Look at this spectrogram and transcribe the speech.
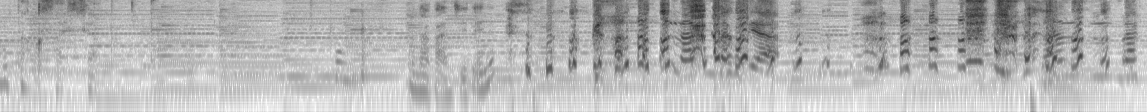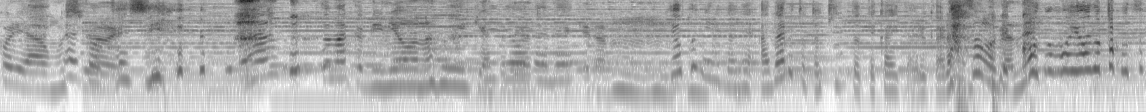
もうたくさんしちゃった。こんな感じでね。なんだこりゃ。なんだこりゃ面なんか白いおかしい。なんとなく微妙な雰囲気が漂ってたけど、うんうんよく見るとねアダルトとキットって書いてあるから。そうだね。子供用のポーズ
